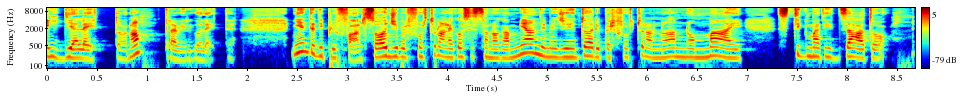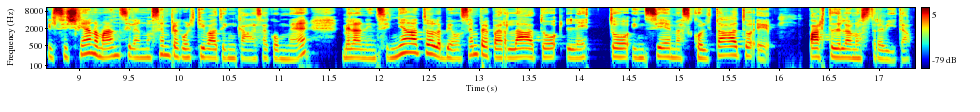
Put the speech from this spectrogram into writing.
il dialetto, no? Tra virgolette. Niente di più falso. Oggi per fortuna le cose stanno cambiando, i miei genitori per fortuna non hanno mai stigmatizzato il siciliano, ma anzi l'hanno sempre coltivato in casa con me, me l'hanno insegnato, l'abbiamo sempre parlato, letto insieme, ascoltato, è parte della nostra vita.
